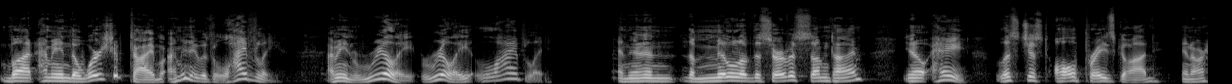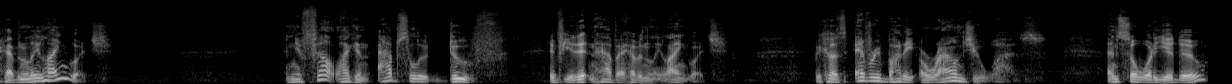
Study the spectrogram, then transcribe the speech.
but I mean the worship time. I mean it was lively. I mean, really, really lively. And then in the middle of the service, sometime, you know, hey, let's just all praise God in our heavenly language. And you felt like an absolute doof if you didn't have a heavenly language because everybody around you was. And so what do you do?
